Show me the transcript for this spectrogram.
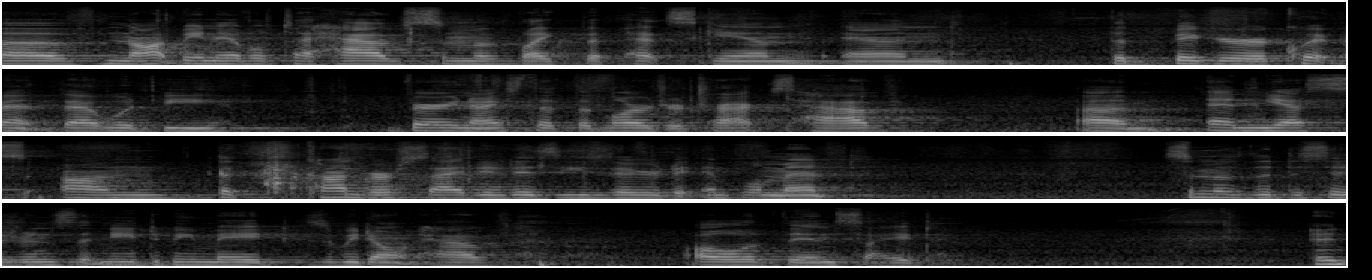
of not being able to have some of like the PET scan and the bigger equipment that would be very nice that the larger tracks have. Um, and yes, on the converse side, it is easier to implement some of the decisions that need to be made because we don't have all of the insight. And,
